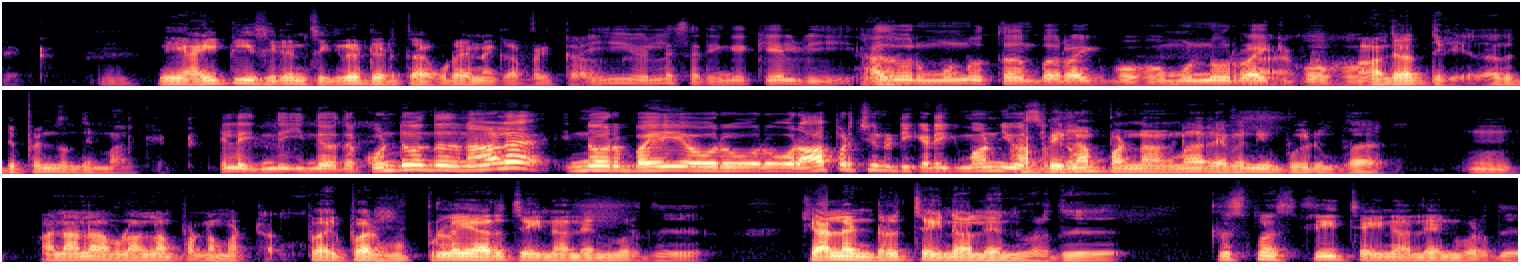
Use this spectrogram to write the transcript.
ரேட் ம். நீ ஐடிசிலேருந்து சிகரெட் எடுத்தால் கூட எனக்கு அஃபெக்ட் ஆகும் ஐயோ இல்லை சார் எங்க கேள்வி. அது ஒரு முந்நூற்றம்பது ரூபாய்க்கு போகும் முந்நூறு ரூபாய்க்கு போகும். அதெல்லாம் தெரியாது. அது டிபெண்ட்ஸ் ஆன் தி மார்க்கெட் இல்ல இந்த இந்த இதை கொண்டு வந்ததுனால இன்னொரு பை ஒரு ஒரு ஒரு ஆப்பர்ச்சுனிட்டி கிடைக்குமான்னு அப்படிலாம் பண்ணாங்கன்னா ரெவென்யூ போயிடும்பா ம். அதனால் அவ்வளோலாம் பண்ண மாட்டாங்க. இப்போ இப்போ பிள்ளையார் சைனாலேருந்து வருது. கேலண்டர் சைனாலேருந்து வருது. கிறிஸ்மஸ் ட்ரீ சைனாலேருந்து வருது.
